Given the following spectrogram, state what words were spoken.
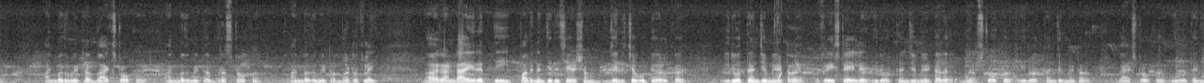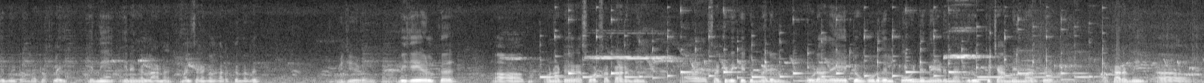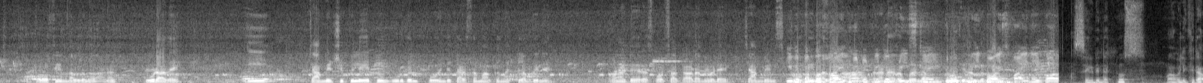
അൻപത് മീറ്റർ ബാക്ക് സ്ട്രോക്ക് അൻപത് മീറ്റർ ബ്രസ്റ്റ് സ്ട്രോക്ക് അൻപത് മീറ്റർ ബട്ടർഫ്ലൈ. രണ്ടായിരത്തി പതിനഞ്ചിന് ശേഷം ജനിച്ച കുട്ടികൾക്ക് ഇരുപത്തഞ്ച് മീറ്റർ ഫ്രീ സ്റ്റൈൽ ഇരുപത്തഞ്ച് മീറ്റർ ബ്രസ്റ്റ് സ്ട്രോക്ക് ഇരുപത്തഞ്ച് മീറ്റർ ബാക്ക് സ്ട്രോക്ക് ഇരുപത്തഞ്ച് മീറ്റർ ബട്ടർഫ്ലൈ എന്നീ ഇനങ്ങളിലാണ് മത്സരങ്ങൾ നടക്കുന്നത്. വിജയികൾക്ക് ഓണാട്ടുകര സ്പോർട്സ് അക്കാഡമി സർട്ടിഫിക്കറ്റും മെഡലും കൂടാതെ ഏറ്റവും കൂടുതൽ പോയിന്റ് നേടുന്ന ഗ്രൂപ്പ് ചാമ്പ്യന്മാർക്ക് അക്കാഡമി ട്രോഫിയും നൽകുന്നതാണ്. കൂടാതെ ഈ ചാമ്പ്യൻഷിപ്പിൽ ഏറ്റവും കൂടുതൽ പോയിന്റ് കരസ്ഥമാക്കുന്ന ക്ലബിന് ഓണട്ടുകര സ്പോർട്സ് അക്കാദമിയുടെ ചാമ്പ്യൻസ് ട്രോഫി നൽകുന്നു 500 നൽകുന്നതാണ്. meter റണ്ണറപ്പിന് freestyle ട്രോഫി group 3 നൽകുന്നതാണ്. boys final call. C D net news Mavelikkara.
